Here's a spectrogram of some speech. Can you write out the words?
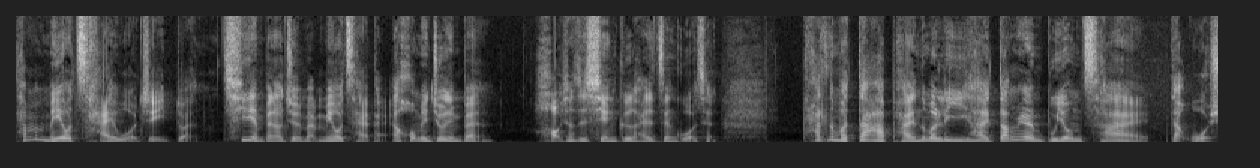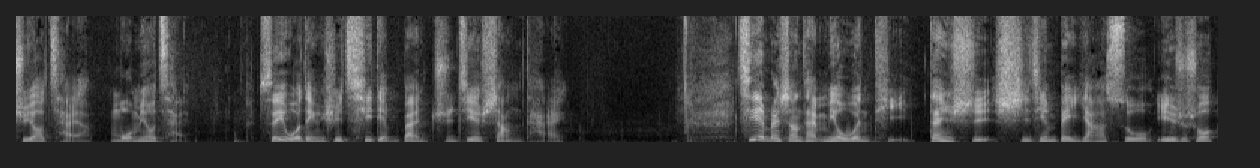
他们没有踩我这一段。七点半到九点半没有彩排，啊，后面九点半好像是宪哥还是曾国成，他那么大牌那么厉害，当然不用踩，但我需要踩啊，我没有踩。所以我等于是七点半直接上台，七点半上台没有问题，但是时间被压缩，也就是说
